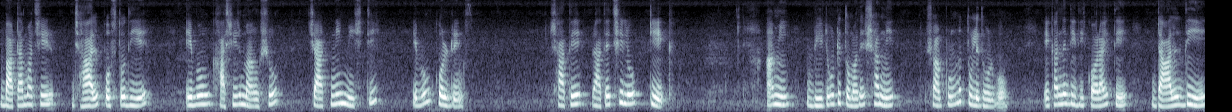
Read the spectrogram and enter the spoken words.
বাটা মাছের ঝাল পোস্ত দিয়ে এবং খাসির মাংস, চাটনি, মিষ্টি এবং কোল্ড ড্রিঙ্কস। সাথে রাতে ছিল কেক। আমি ভিডিওটি তোমাদের সামনে সম্পূর্ণ তুলে ধরব। এখানে দিদি কড়াইতে ডাল দিয়ে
